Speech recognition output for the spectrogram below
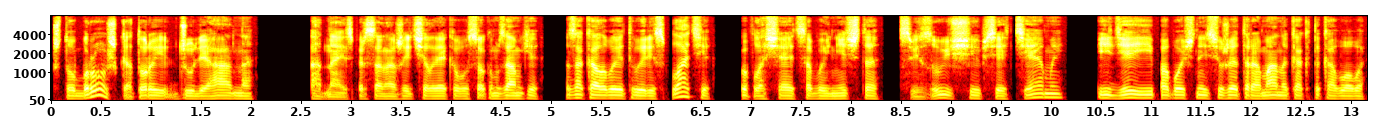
что брошь, которой Джулианна, одна из персонажей «Человека в высоком замке», закалывает вырез платья, воплощает собой нечто, связующее все темы, идеи и побочные сюжеты романа как такового,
